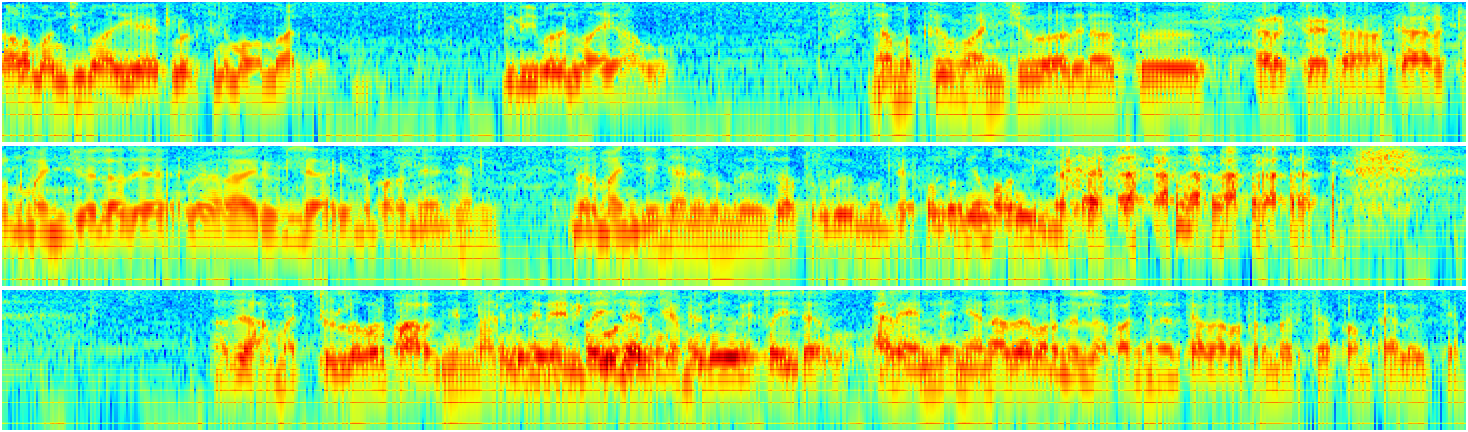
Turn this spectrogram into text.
നാളെ മഞ്ജു നായികയായിട്ടുള്ള ഒരു സിനിമ വന്നാൽ ദിലീപ് അതിൽ നായകനാവോ? നമുക്ക് മഞ്ജു അതിനകത്ത് കറക്റ്റായിട്ട് ആ ക്യാരക്ടറിന് മഞ്ജു അല്ലാതെ വേറെ ആരും ഇല്ല എന്ന് പറഞ്ഞു കഴിഞ്ഞാൽ എന്താണ് മഞ്ജു ഞാൻ തമ്മിൽ ശത്രുതയൊന്നുമില്ല. ഉണ്ടെന്ന് ഞാൻ പറഞ്ഞില്ല. അത് മറ്റുള്ളവർ പറഞ്ഞുണ്ടാക്കുന്നതിന് എനിക്ക് ഒന്നും ചെയ്യാൻ പറ്റില്ല. അല്ല എന്റെ ഞാനതാ പറഞ്ഞല്ലോ. അപ്പം അങ്ങനെ ഒരു കഥാപാത്രം വരട്ടെ അപ്പം ആലോചിക്കാം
